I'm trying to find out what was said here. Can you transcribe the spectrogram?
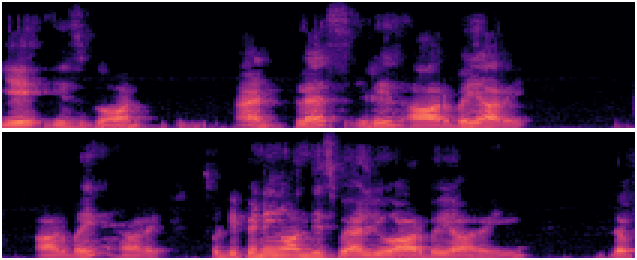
A is gone and plus it is R by Ri. R by Ri. So depending on this value R by Ri, the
